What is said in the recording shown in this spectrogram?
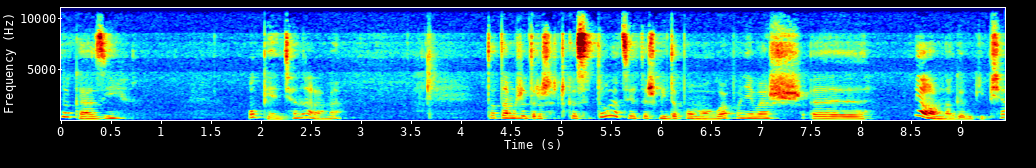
z okazji upięcia na ramę. To tam, że troszeczkę sytuacja też mi dopomogła, ponieważ yy, miałam nogę w gipsie.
